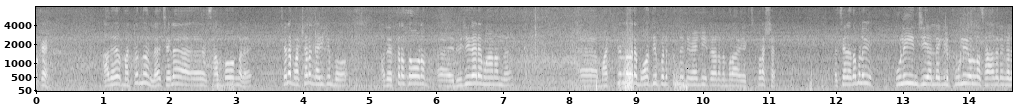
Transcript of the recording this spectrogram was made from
ഓക്കെ അത് മറ്റൊന്നുമല്ല ചില സംഭവങ്ങൾ ചില ഭക്ഷണം കഴിക്കുമ്പോൾ അത് എത്രത്തോളം രുചികരമാണെന്ന് മറ്റുള്ളവരെ ബോധ്യപ്പെടുത്തുന്നതിന് വേണ്ടിയിട്ടാണ് നമ്മൾ ആ എക്സ്പ്രഷൻ ചില നമ്മൾ പുളിയിഞ്ചി അല്ലെങ്കിൽ പുളിയുള്ള സാധനങ്ങൾ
